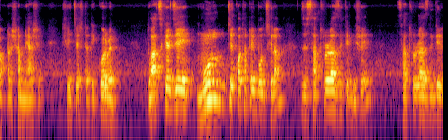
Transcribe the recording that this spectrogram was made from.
আপনার সামনে আসে। সেই চেষ্টাটি করবেন। তো আজকের যে মূল যে কথাটাই বলছিলাম ছাত্র রাজনীতির বিষয়ে, ছাত্র রাজনীতির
